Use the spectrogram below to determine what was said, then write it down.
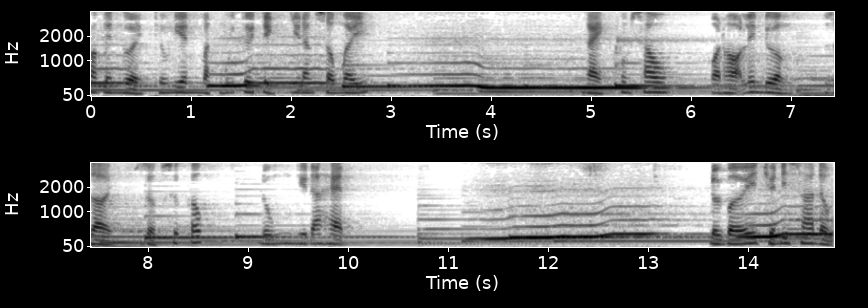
Khoác lên người thiếu niên mặt mũi tươi tỉnh như đang sống ấy. Ngày hôm sau, Bọn họ lên đường, Rời dược sư cốc, Đúng như đã hẹn. Đối với chuyến đi xa đầu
